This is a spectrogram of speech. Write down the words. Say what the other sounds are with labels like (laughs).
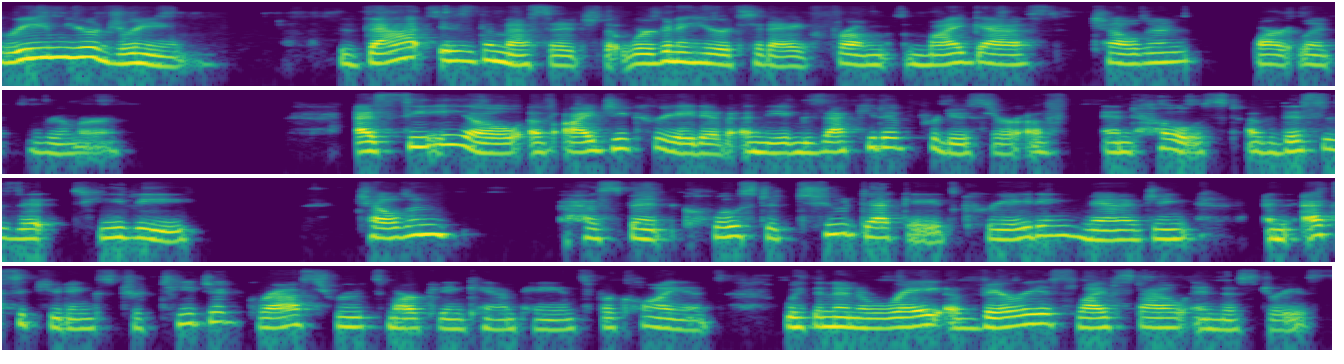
Scream your dream. That is the message that we're going to hear today from my guest, Cheldin Barlatt Rumer. As CEO of IG Creative and the executive producer of and host of This Is It TV, Cheldin has spent close to two decades creating, managing, and executing strategic grassroots marketing campaigns for clients within an array of various lifestyle industries.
